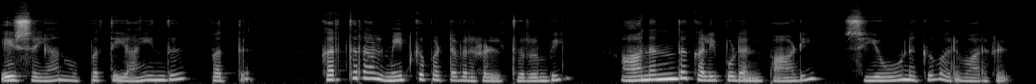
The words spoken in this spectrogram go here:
ஏஷையான் முப்பத்தி ஐந்து பத்து. கர்த்தரால் மீட்கப்பட்டவர்கள் திரும்பி ஆனந்த களிப்புடன் பாடி சியோனுக்கு வருவார்கள்.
